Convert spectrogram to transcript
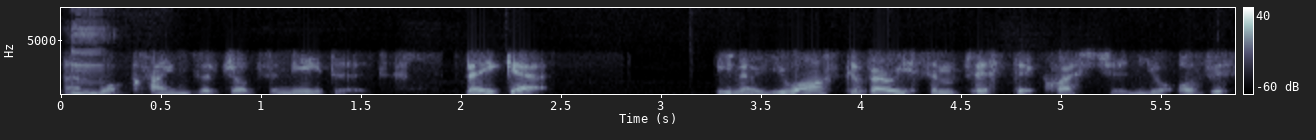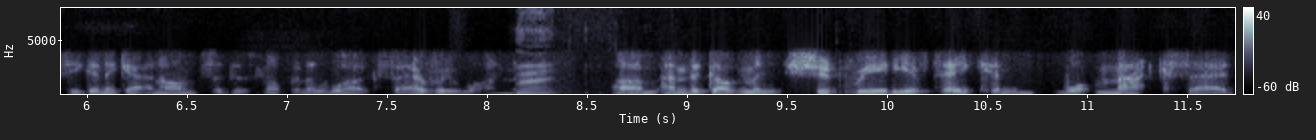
and what kinds of jobs are needed. They get, you know, you ask a very simplistic question, you're obviously going to get an answer that's not going to work for everyone. Right. Um, and the government should really have taken what MAC said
